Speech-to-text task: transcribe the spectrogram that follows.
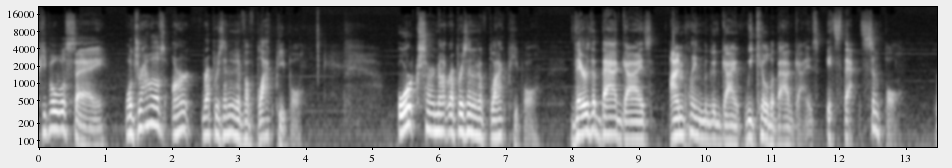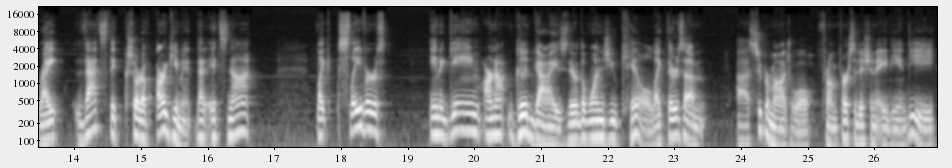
People will say, well, drow elves aren't representative of black people. Orcs are not representative of black people. They're the bad guys. I'm playing the good guy. We kill the bad guys. It's that simple, right? That's the sort of argument that it's not like slavers in a game are not good guys. They're the ones you kill. Like there's a, a super module from first edition AD&D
